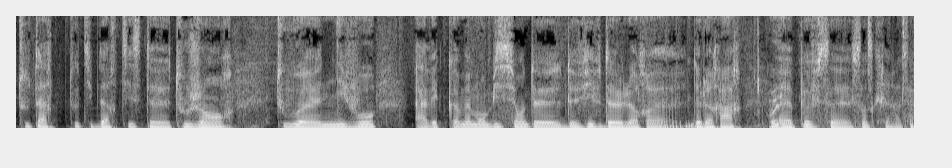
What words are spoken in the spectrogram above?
tout, art tout type d'artistes, euh, tout genre, tout euh, niveau, avec quand même ambition de, de vivre de leur euh, de leur art, Oui. euh, peuvent s'inscrire à ça.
